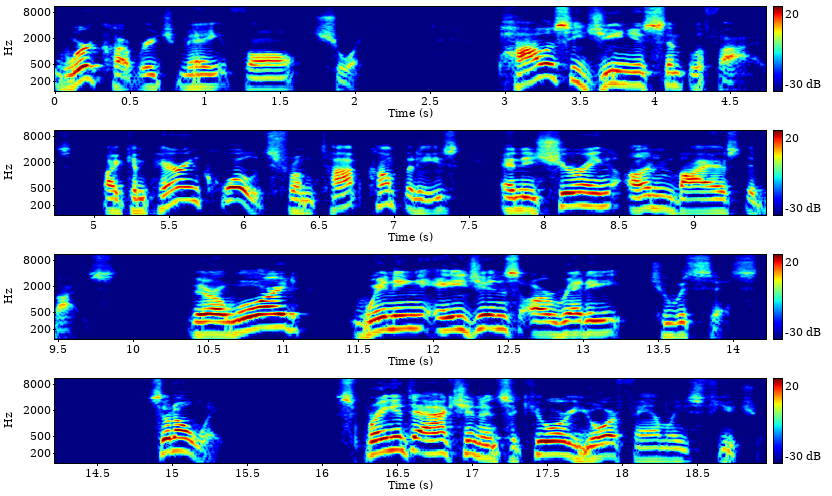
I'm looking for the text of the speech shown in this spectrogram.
work coverage may fall short. Policy Genius simplifies by comparing quotes from top companies and ensuring unbiased advice. Their award winning agents are ready to assist. So don't wait. Spring into action and secure your family's future.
